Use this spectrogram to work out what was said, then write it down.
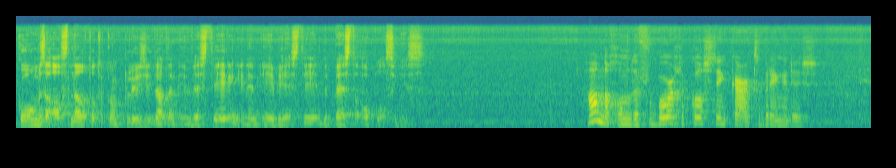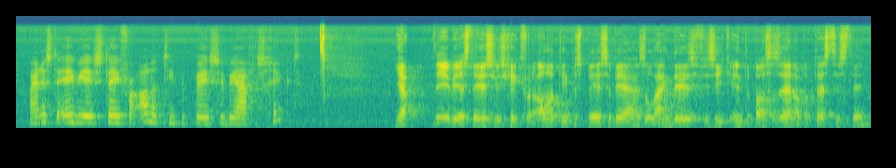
komen ze al snel tot de conclusie dat een investering in een EBST de beste oplossing is. Handig om de verborgen kosten in kaart te brengen dus. Maar is de EBST voor alle typen PCBA geschikt? Ja, de EBST is geschikt voor alle types PCBA, zolang deze fysiek in te passen zijn op het testsysteem.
